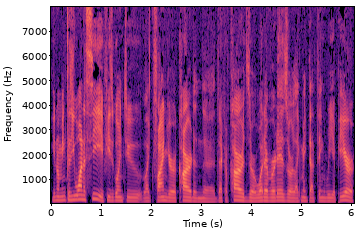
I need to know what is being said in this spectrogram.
you know, what I mean, because you want to see if he's going to like find your card in the deck of cards or whatever it is, or like make that thing reappear.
